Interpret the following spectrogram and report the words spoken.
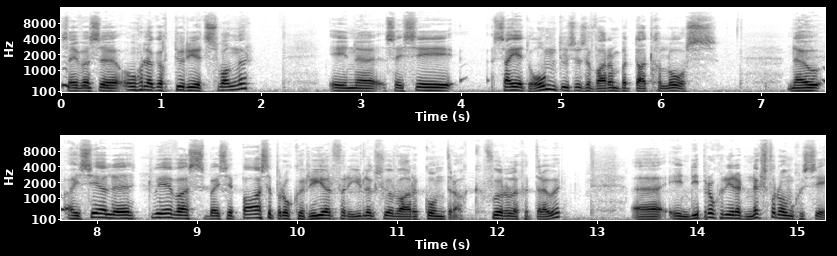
Sy was 'n uh, ongelukkig toe reeds swanger en uh, sy sê sy het hom toe soos 'n warm patat gelos Nou, hy sê hulle twee was by sy pa se prokureur vir huweliksvoorwaarde kontrak voor hulle getrou het. Uh en die prokureur het niks vir hom gesê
